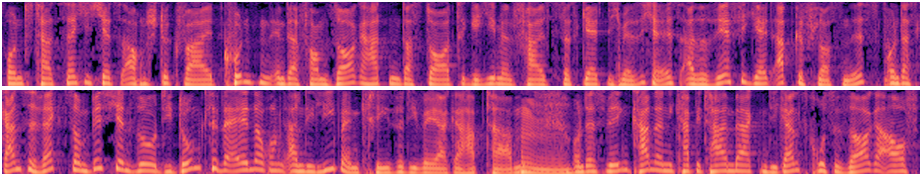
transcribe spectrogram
und tatsächlich jetzt auch ein Stück weit Zeit Kunden in der Form Sorge hatten, dass dort gegebenenfalls das Geld nicht mehr sicher ist, also sehr viel Geld abgeflossen ist. Und das Ganze weckt so ein bisschen so die dunklen Erinnerungen an die Lehman-Krise, die wir ja gehabt haben. Hm. Und deswegen kann an den Kapitalmärkten die ganz große Sorge auf,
